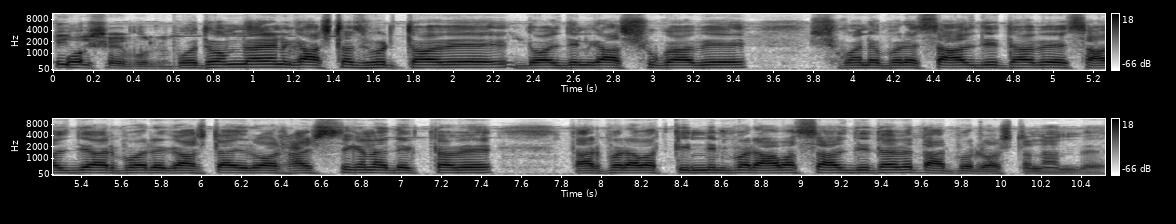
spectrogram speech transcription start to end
এই বিষয়ে বলুন। প্রথম ধরেন গাছটা ঝরতে হবে দশ দিন গাছ শুকাবে শুকানোর পরে চাষ দিতে হবে চাষ দেওয়ার পরে গাছটায় রস আসছে কিনা দেখতে হবে তারপর আবার তিন দিন পরে আবার চাষ দিতে হবে তারপর রসটা নামবে।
